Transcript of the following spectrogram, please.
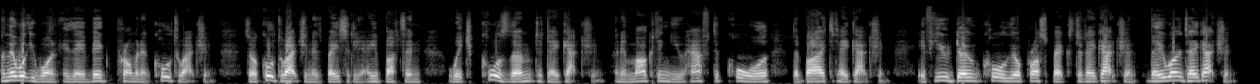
And then what you want is a big prominent call to action. So a call to action is basically a button which calls them to take action. And in marketing, you have to call the buyer to take action. If you don't call your prospects to take action, they won't take action.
